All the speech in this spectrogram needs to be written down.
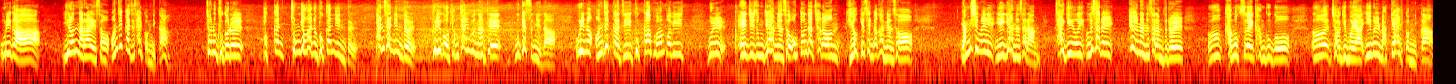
우리가 이런 나라에서 언제까지 살 겁니까? 저는 그거를 법관 존경하는 법관님들, 판사님들 그리고 경찰분한테 묻겠습니다. 우리는 언제까지 국가보안법이 을 애지중지하면서 옥동자처럼 귀엽게 생각하면서 양심을 얘기하는 사람, 자기의 의사를 표현하는 사람들을 어, 감옥소에 감그고 어, 저기 뭐야 입을 막게 할 겁니까?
